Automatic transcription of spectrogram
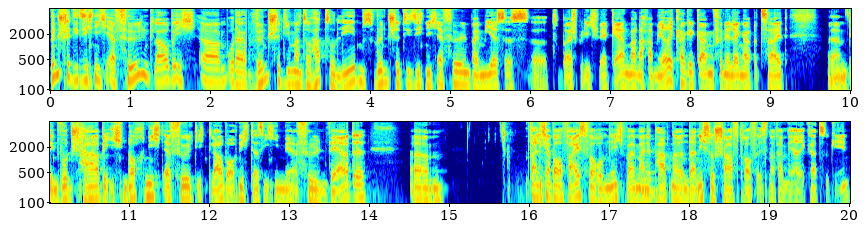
Wünsche, die sich nicht erfüllen, glaube ich, ähm, oder Wünsche, die man so hat, so Lebenswünsche, die sich nicht erfüllen. Bei mir ist es äh, zum Beispiel, ich wäre gern mal nach Amerika gegangen für eine längere Zeit. Ähm, den Wunsch habe ich noch nicht erfüllt. Ich glaube auch nicht, dass ich ihn mehr erfüllen werde. Ähm, weil ich aber auch weiß, warum nicht, weil meine mhm. Partnerin da nicht so scharf drauf ist, nach Amerika zu gehen.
